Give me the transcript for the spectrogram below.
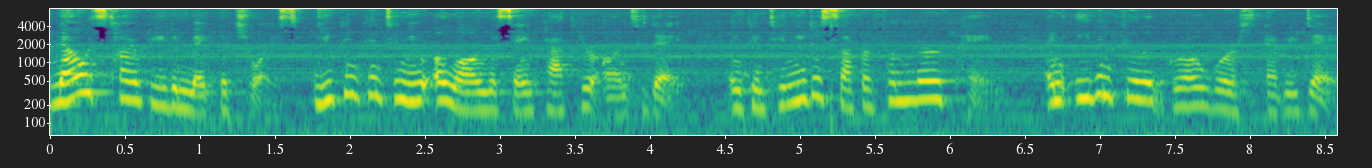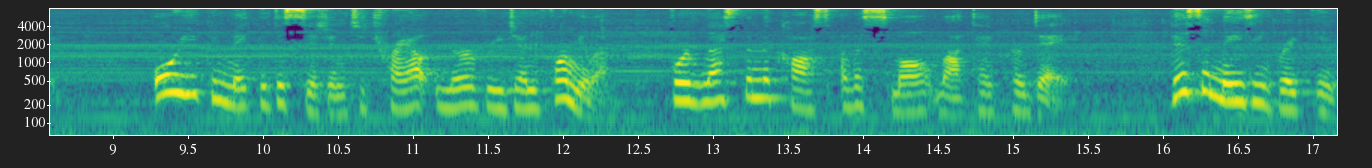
Now it's time for you to make the choice. You can continue along the same path you're on today and continue to suffer from nerve pain and even feel it grow worse every day. Or you can make the decision to try out Nerve Regen formula for less than the cost of a small latte per day. This amazing breakthrough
